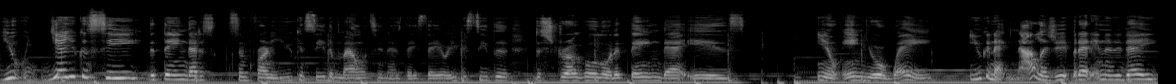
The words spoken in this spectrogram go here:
you yeah, you can see the thing that is in front of you. You can see the mountain as they say, or you can see the the struggle or the thing that is, you know, in your way. You can acknowledge it, but at the end of the day,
